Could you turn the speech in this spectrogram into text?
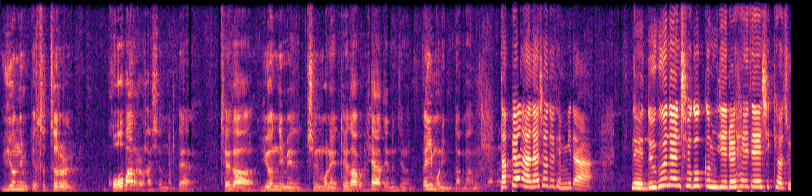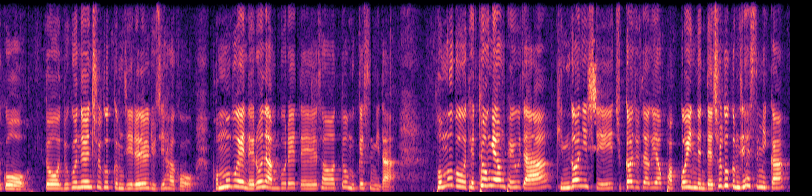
위원님께서 저를 고발을 하셨는데 제가 위원님의 질문에 대답을 해야 되는지는 의문입니다만 답변 안 하셔도 됩니다. 네, 누구는 출국 금지를 해제시켜주고 또 누구는 출국 금지를 유지하고 법무부의 내로남불에 대해서 또 묻겠습니다. 법무부 대통령 배우자 김건희 씨 주가 조작 의혹 받고 있는데 출국 금지 했습니까?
